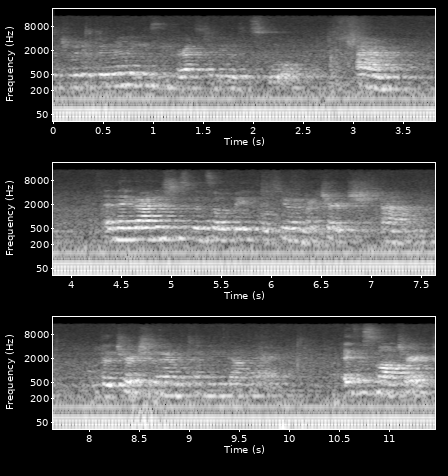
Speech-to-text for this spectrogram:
which would have been really easy for us to do as a school. Um, and then God has just been so in my church, um, the church that I'm attending down there. It's a small church,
